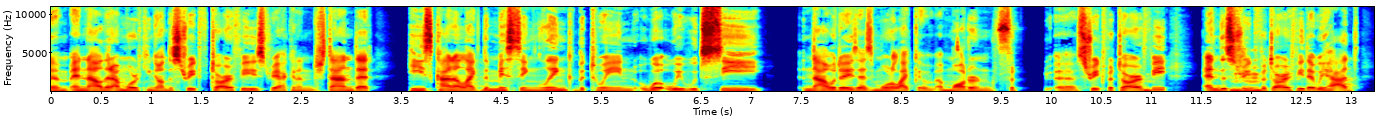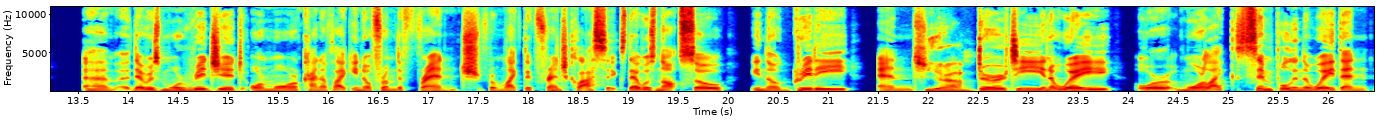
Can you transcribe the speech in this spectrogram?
um, and now that i'm working on the street photography history i can understand that he's kind of like the missing link between what we would see nowadays as more like a, a modern uh, street photography and the street Mhm. photography that we had um, there was more rigid or more kind of like you know from the french from like the french classics that was not so you know gritty and Yeah. dirty in a way or more like simple in a way than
